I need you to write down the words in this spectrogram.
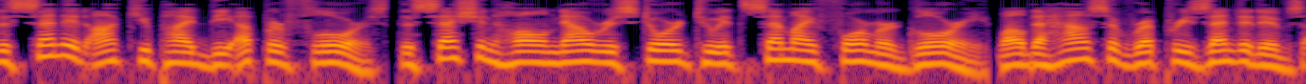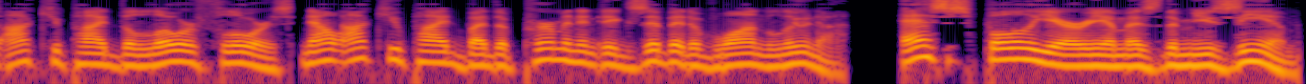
The Senate occupied the upper floors the session hall now restored to its semi-former glory while the House of Representatives occupied the lower floors now occupied by the permanent exhibit of Juan Luna's spoliarium as the museum's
